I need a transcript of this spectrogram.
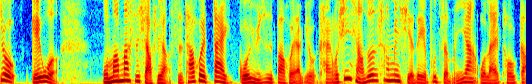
又给我。我妈妈是小学老师，她会带《国语日报》回来给我看。我心想说，这上面写的也不怎么样，我来投稿。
